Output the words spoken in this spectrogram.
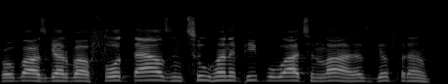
Pro Box got about 4,200 people watching live. That's good for them.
